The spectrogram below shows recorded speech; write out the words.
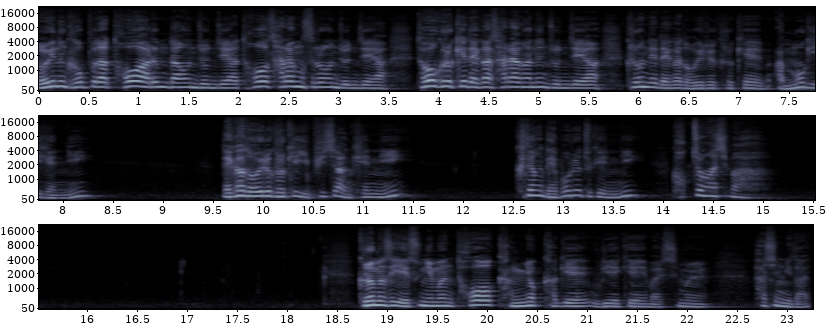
너희는 그것보다 더 아름다운 존재야, 더 사랑스러운 존재야, 더 그렇게 내가 사랑하는 존재야. 그런데 내가 너희를 그렇게 안 먹이겠니? 내가 너희를 그렇게 입히지 않겠니? 그냥 내버려 두겠니? 걱정하지 마. 그러면서 예수님은 더 강력하게 우리에게 말씀을 하십니다.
